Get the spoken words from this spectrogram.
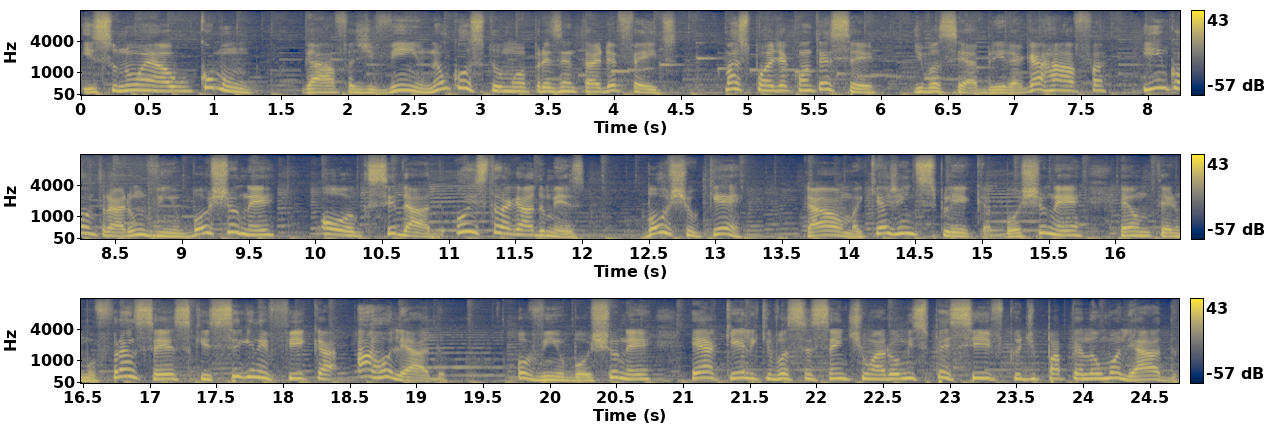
Isso não é algo comum. Garrafas de vinho não costumam apresentar defeitos, mas pode acontecer de você abrir a garrafa e encontrar um vinho Beauchonnet ou oxidado ou estragado mesmo. Beauch o quê? Calma que a gente explica. Beauchonnet é um termo francês que significa arrolhado. O vinho Beauchonnet é aquele que você sente um aroma específico de papelão molhado.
